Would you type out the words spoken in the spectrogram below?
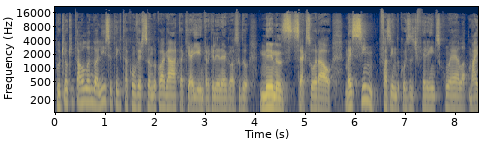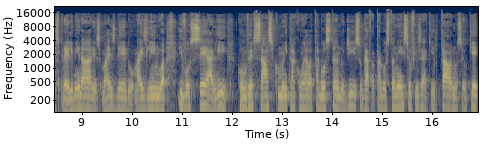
Porque o que tá rolando ali, você tem que estar tá conversando com a gata, que aí entra aquele negócio do menos sexo oral, mas sim fazendo coisas diferentes com ela, mais preliminares, mais dedo, mais língua, e você ali conversar, se comunicar com ela, tá gostando disso, gata, tá gostando, e aí se eu fizer aquilo, tal, não sei o que,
